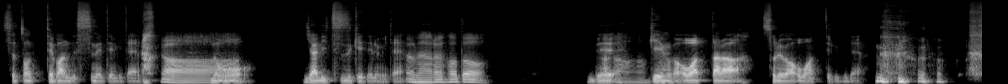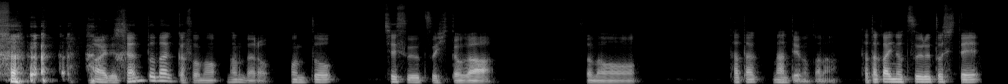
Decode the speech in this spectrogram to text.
その手番で進めてみたいなあのをやり続けてるみたいな。あなるほどでゲームが終わったら、それは終わってるみたいな。なるほど あじゃあちゃんとなんかそのなんだろう本当チェス打つ人がそのたたなんていうのかな戦いのツールとして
